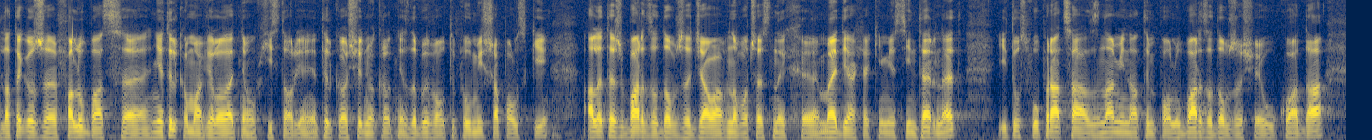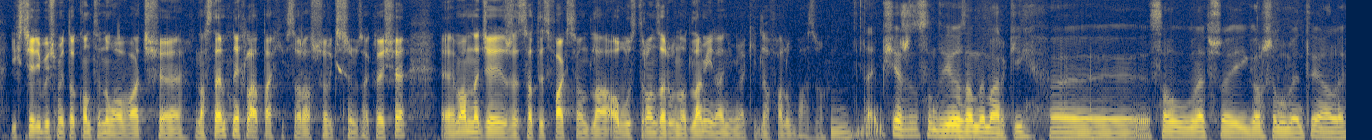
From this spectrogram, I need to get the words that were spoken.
dlatego że Falubaz e, nie tylko ma wieloletnią historię, nie tylko siedmiokrotnie zdobywał tytuł mistrza Polski, ale też bardzo dobrze działa w nowoczesnych e, mediach, jakim jest internet i tu współpraca z nami na tym polu bardzo dobrze się układa i chcielibyśmy to kontynuować e, w następnych latach i w coraz szerszym zakresie. E, Mam nadzieję, że satysfakcją dla obu stron, zarówno dla Millennium, jak i dla Falubazu. Wydaje mi się, że to są dwie uznane marki. E, Są lepsze i gorsze momenty, ale e,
